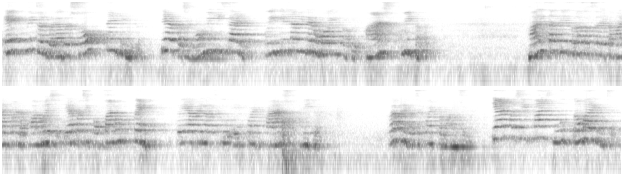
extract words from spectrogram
1 મીટર બરાબર 100 સેન્ટીમીટર. ત્યાર પછી મમ્મીની સાઈડ તો એ કેટલા મીટર હોય? તો કે 5 મીટર. મારી સાથે સરસ અક્ષરે તમારે પણ લખવાનું છે. ત્યાર પછી પપ્પાનું પેન્ટ તો એ આપણે લખશું 1.5 મીટર. બરાબર? પછી પોઈન્ટ કરવાનું છે. ત્યાર પછી પાંચમું તમારી ઊંચાઈ.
